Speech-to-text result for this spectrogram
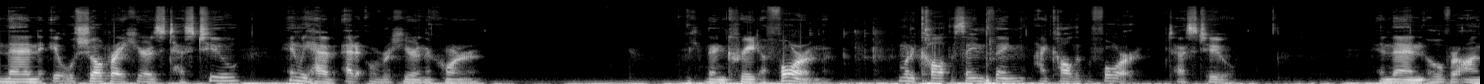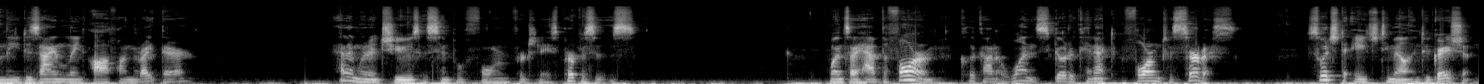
and then it will show up right here as test 2 and we have edit over here in the corner. We can then create a form. I'm going to call it the same thing I called it before, test 2. And then over on the design link off on the right there, and I'm going to choose a simple form for today's purposes. Once I have the form, click on it once, go to Connect Form to Service. Switch to HTML integration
